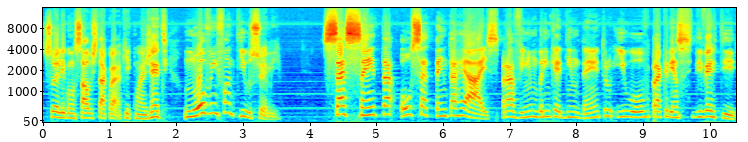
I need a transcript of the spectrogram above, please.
Sueli Gonçalves está aqui com a gente, um ovo infantil, Sueli. 60 ou 70 reais para vir um brinquedinho dentro e o ovo para a criança se divertir.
